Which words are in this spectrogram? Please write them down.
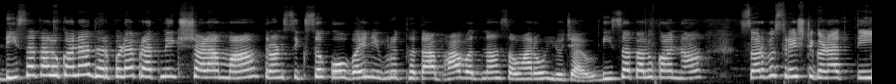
ડીસા તાલુકાના ધરપડા પ્રાથમિક શાળામાં ત્રણ શિક્ષકો વય નિવૃત્ત થતા ભાવદના સમારોહ યોજાયો. ડીસા તાલુકાના સર્વશ્રેષ્ઠ ગણાતી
